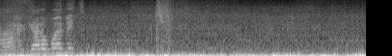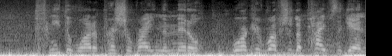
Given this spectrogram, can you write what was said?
Ah, I gotta web it. Need the water pressure right in the middle, or it could rupture the pipes again.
